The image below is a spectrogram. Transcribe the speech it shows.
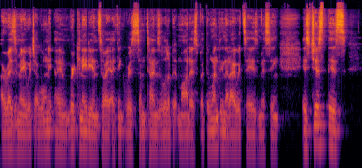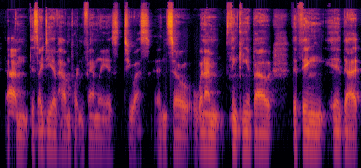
our resume, which I won't, I, we're Canadian, so I, I, think we're sometimes a little bit modest. But the one thing that I would say is missing is just this um, this idea of how important family is to us. And so when I'm thinking about the thing eh, that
